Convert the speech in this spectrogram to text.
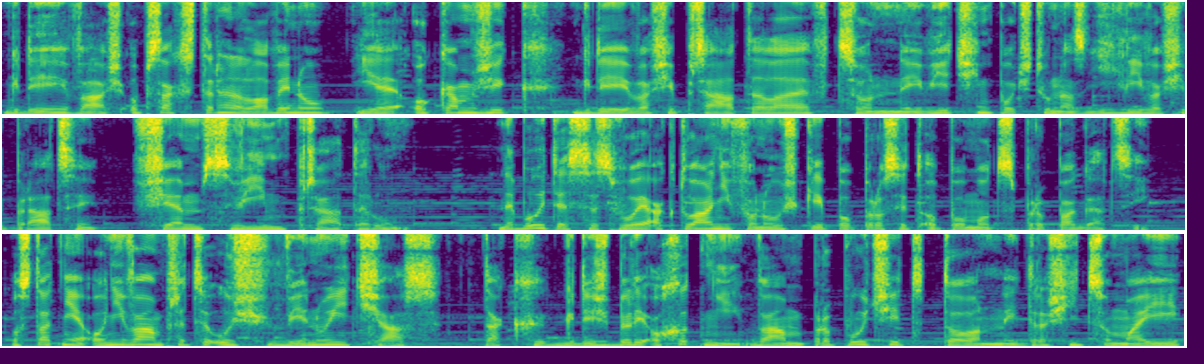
kdy váš obsah strhne lavinu, je okamžik, kdy vaši přátelé v co největším počtu nazdílí vaši práci všem svým přátelům. Nebojte se svoje aktuální fanoušky poprosit o pomoc s propagací. Ostatně oni vám přece už věnují čas, tak když byli ochotní vám propůjčit to nejdražší, co mají,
